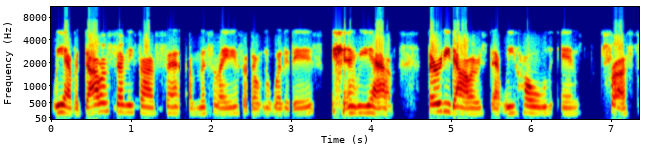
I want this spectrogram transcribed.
We have $1.75 of miscellaneous. I don't know what it is. And we have $30 that we hold in trust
